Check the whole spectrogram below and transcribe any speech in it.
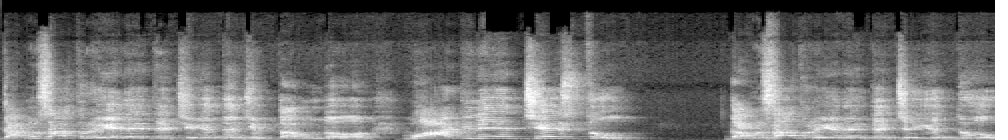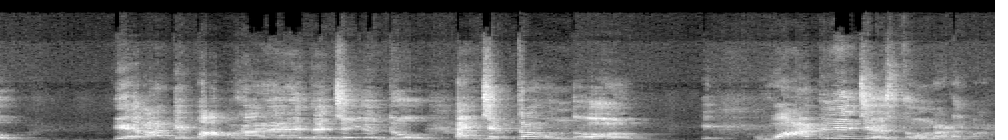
ధర్మశాస్త్రం ఏదైతే చేయొద్దని చెప్తా ఉందో వాటినే చేస్తూ ధర్మశాస్త్రం ఏదైతే చేయొద్దు ఎలాంటి పాపకార్యాలైతే చేయొద్దు అని చెప్తా ఉందో వాటినే చేస్తూ ఉన్నాడు అన్నమాట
